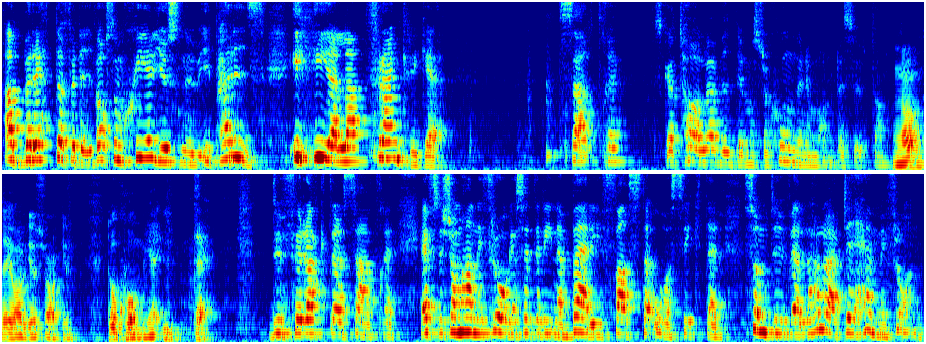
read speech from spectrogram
att berätta för dig vad som sker just nu i Paris, i hela Frankrike. Sartre ska tala vid demonstrationen imorgon dessutom. Ja, det avgör saken. Då kommer jag inte. Du föraktar Sartre eftersom han ifrågasätter dina bergfasta åsikter som du väl har lärt dig hemifrån.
